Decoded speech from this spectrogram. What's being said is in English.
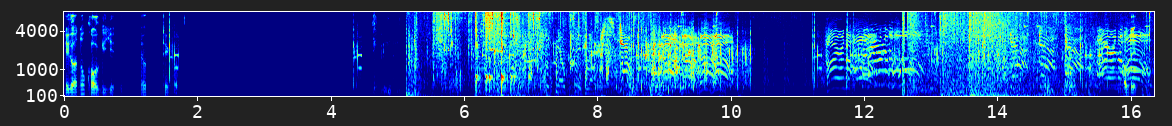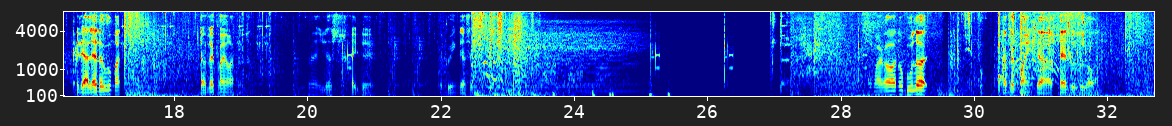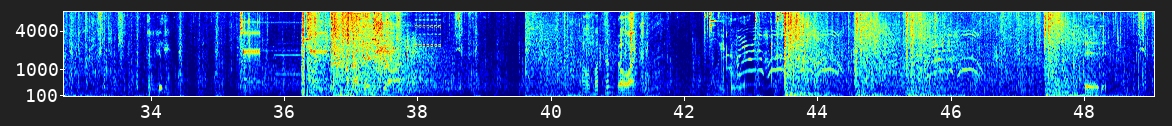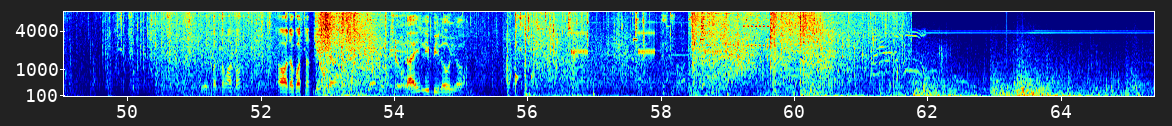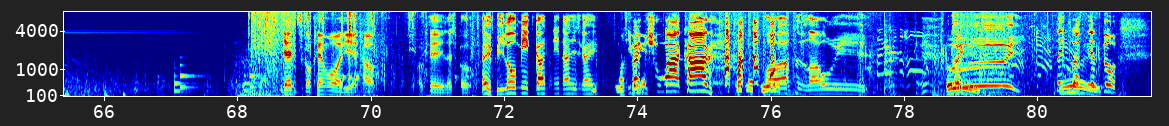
Pegar no cog. Eu tenho cog. Ele é alerta algum mate. Dá flag pra mim, mate. Ai, já sai daí. Tá green dessa aqui. Oh my god, no bullet. 再换一下，开始这个。啊！我把灯搞完，弄一个位。对对对。把 button？哦，有 button 起来。Directly below you。Jens got clan wall already. eh, How? Okay, let's go. Hey, below me, gun in ah, this guy. Tiba you shoot what? Kang! Wow, lao eh. Oi, Oi. Play to us, Oi. let's go.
